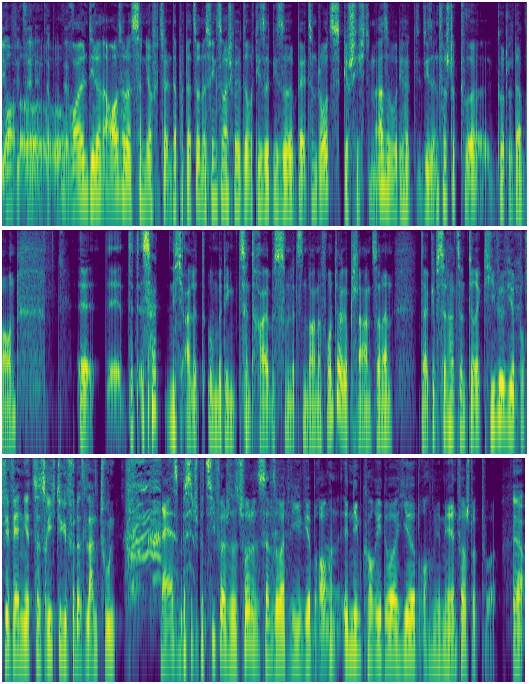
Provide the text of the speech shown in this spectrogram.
Die offizielle Interpretation. rollen die dann aus oder ist dann die offizielle Interpretation? Deswegen zum Beispiel auch diese, diese Belts and Roads Geschichte, ne? also wo die halt diese Infrastrukturgürtel da bauen. Äh, äh, das ist halt nicht alles unbedingt zentral bis zum letzten Bahnhof runtergeplant, sondern da gibt's dann halt so eine Direktive, wir, Wir werden jetzt das Richtige für das Land tun. naja, ist ein bisschen spezifisch, das ist schon, das ist dann so weit wie, wir brauchen in dem Korridor hier, brauchen wir mehr Infrastruktur Ja.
